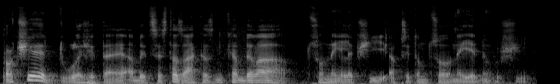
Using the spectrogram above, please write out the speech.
Proč je důležité, aby cesta zákazníka byla co nejlepší a přitom co nejjednodušší?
